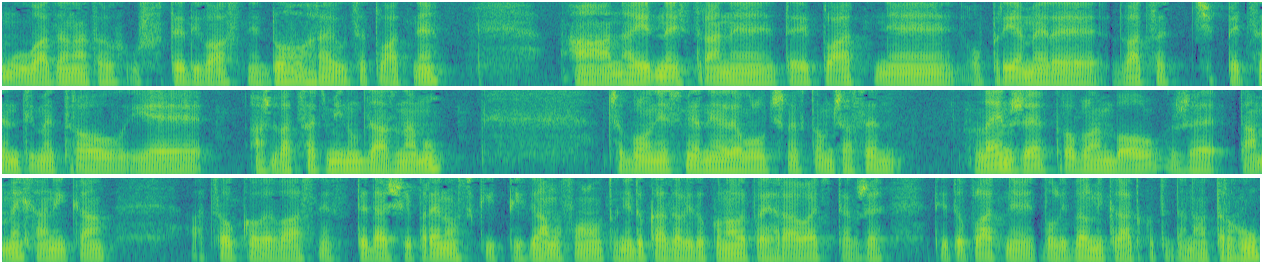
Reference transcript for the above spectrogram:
uvádza na trh už vtedy vlastne dlhohrajúce platne, a na jednej strane tej platne o priemere 25 cm je až 20 minút záznamu, čo bolo nesmierne revolučné v tom čase. Lenže problém bol, že tá mechanika a celkové vlastne vtedajšie prenosky tých gramofónov to nedokázali dokonale prehrávať, takže tieto platne boli veľmi krátko teda na trhu.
